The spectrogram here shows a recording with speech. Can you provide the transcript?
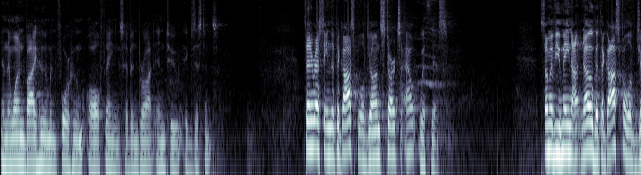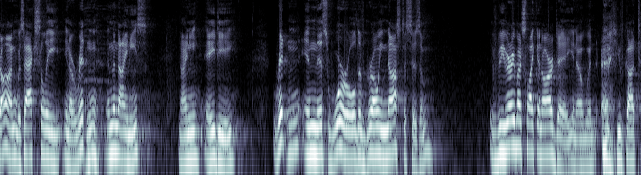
and the one by whom and for whom all things have been brought into existence. It's interesting that the Gospel of John starts out with this. Some of you may not know, but the Gospel of John was actually you know, written in the 90s, 90 AD, written in this world of growing Gnosticism. It would be very much like in our day, you know, when you've got,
